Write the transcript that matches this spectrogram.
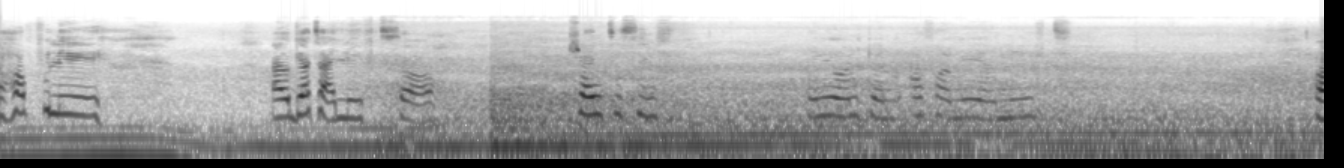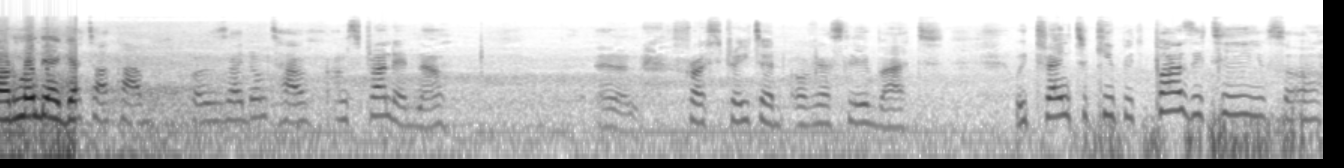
hopefully I'll get a lift. So trying to see if anyone can offer me a lift or maybe I get a cab because I don't have I'm stranded now and frustrated obviously but we're trying to keep it positive so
